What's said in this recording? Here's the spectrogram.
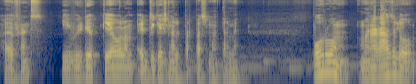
హాయ్ ఫ్రెండ్స్ ఈ వీడియో కేవలం ఎడ్యుకేషనల్ పర్పస్ మాత్రమే. పూర్వం మన రాజులు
